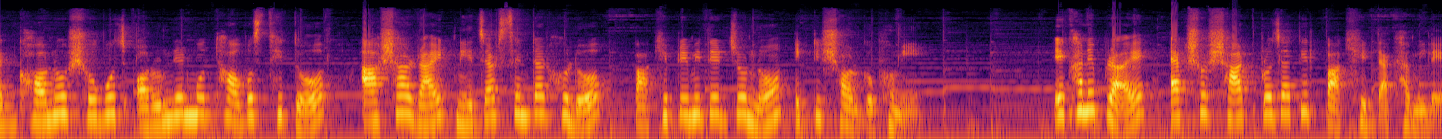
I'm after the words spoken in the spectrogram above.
এক ঘন সবুজ অরণ্যের মধ্যে অবস্থিত আশা রাইট নেচার সেন্টার হল পাখিপ্রেমীদের জন্য একটি স্বর্গভূমি। এখানে প্রায় একশো ষাট প্রজাতির পাখির দেখা মিলে,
